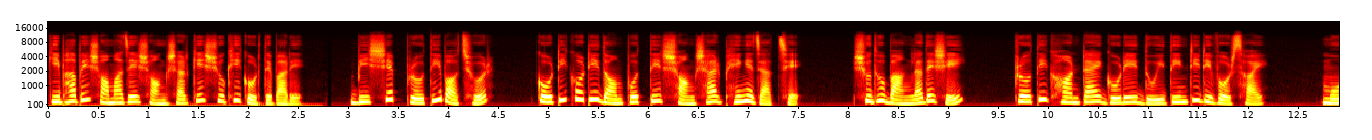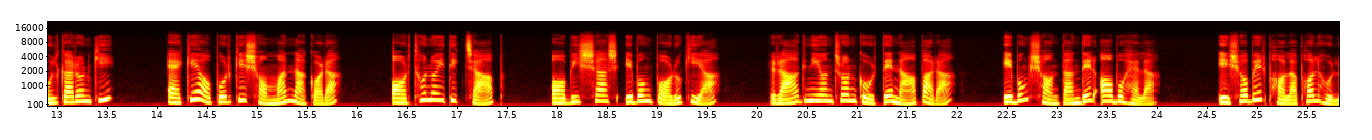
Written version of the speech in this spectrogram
কীভাবে সমাজের সংসারকে সুখী করতে পারে। বিশ্বে প্রতি বছর কোটি কোটি দম্পতির সংসার ভেঙে যাচ্ছে। শুধু বাংলাদেশেই প্রতি ঘণ্টায় গড়ে দুই তিনটি ডিভোর্স হয়। মূল কারণ কি? একে অপরকে সম্মান না করা, অর্থনৈতিক চাপ, অবিশ্বাস এবং পরকীয়া, রাগ নিয়ন্ত্রণ করতে না পারা এবং সন্তানদের অবহেলা। এসবের ফলাফল হল,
